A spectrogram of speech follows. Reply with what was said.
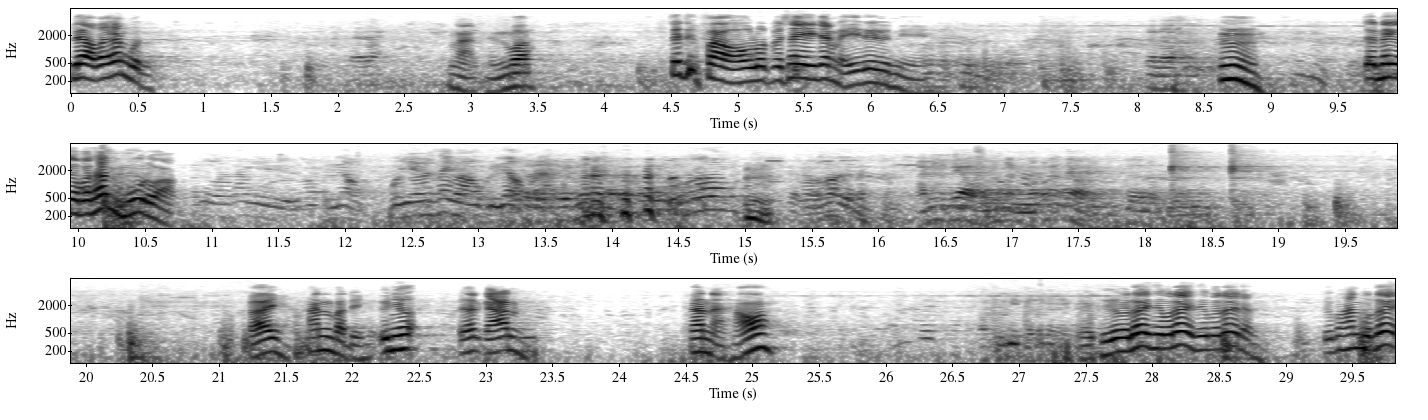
เลี้ยวไปทั้งบุญนั่นเห็นบ่จะจะเฝ้าเอารถไปใช้จังไหนได้อนี่นั่นเหรออืมจังไหนกับท่านหมูดอกเอาขึ้นแล้วโอ้ยมันใส่มาเอาขึ้นแล้วนะอันนี้แล้วอันนี้ก็ได้แล้วเจอไปหันบัดดิอื้อเยอะจัดการนั่นน่ะเอาเอาตัวนี้ไปเลยเออถือไปเลยถือไปเลยถือไปเลยนั่น ถือไปหันบุญเลย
